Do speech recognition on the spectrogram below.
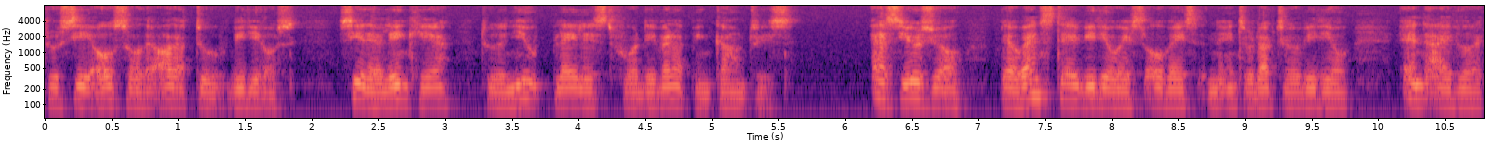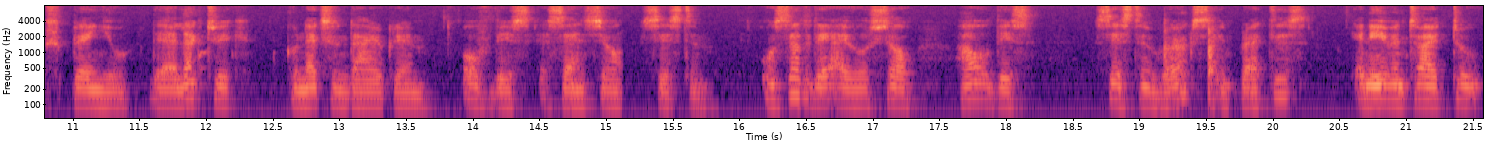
to see also the other two videos. See the link here to the new playlist for developing countries. As usual, the Wednesday video is always an introductory video and I will explain you the electric connection diagram of this essential system. On Saturday I will show how this system works in practice and even try to,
